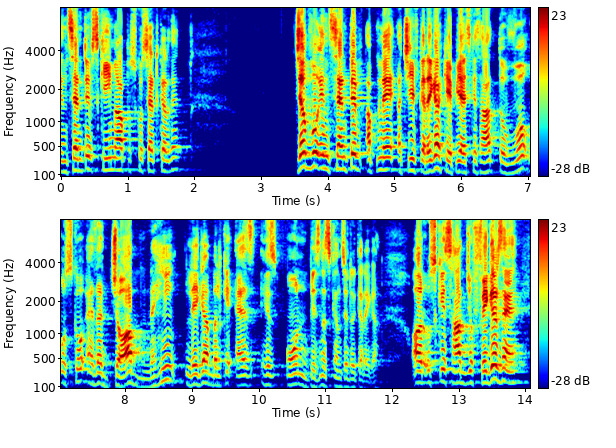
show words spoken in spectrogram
इंसेंटिव स्कीम आप उसको सेट कर दें। जब वो इंसेंटिव अपने अचीव करेगा केपीआई के साथ तो वो उसको एज अ जॉब नहीं लेगा, बल्कि as his own business consider करेगा। और उसके साथ जो फिगर्स हैं,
